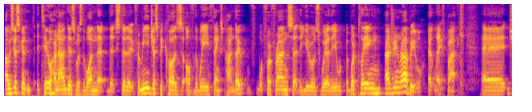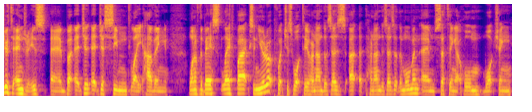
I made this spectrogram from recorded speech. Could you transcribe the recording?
I was just going to, Theo Hernandez was the one that, that stood out for me just because of the way things panned out for France at the Euros where they were playing Adrien Rabiot at left back, uh, due to injuries, uh, but it, ju- it just seemed like having one of the best left backs in Europe, which is what Theo Hernandez is at, at- Hernandez is at the moment, um, sitting at home watching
